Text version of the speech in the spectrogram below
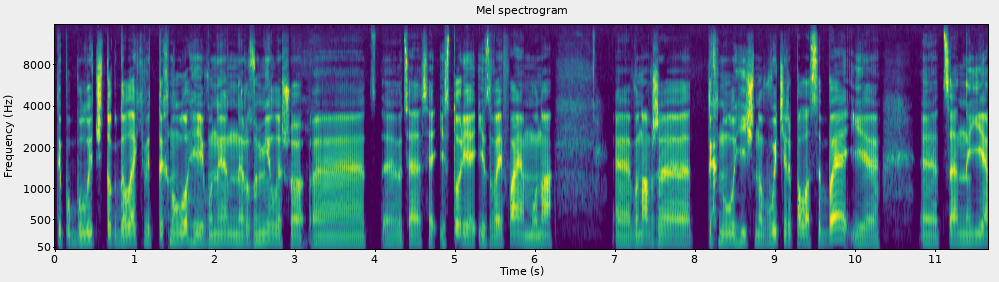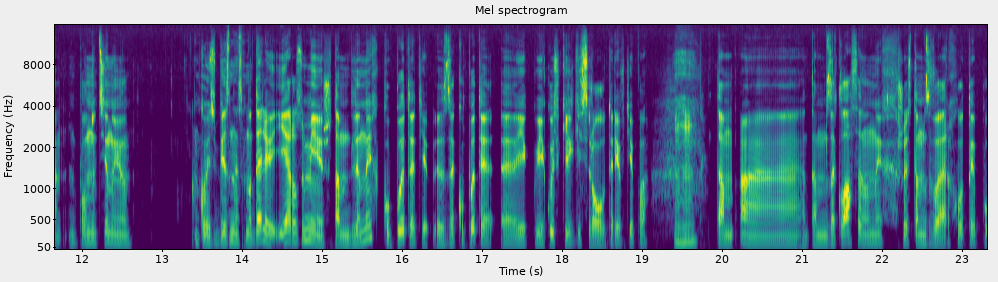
Типу, були чуток далекі від технології, вони не розуміли, що е, ц- оця вся історія із Wi-Fi, вона, е, вона вже технологічно вичерпала себе, і е, це не є повноцінною якоюсь бізнес-моделлю. І я розумію, що там для них купити, ті- закупити е, якусь кількість роутерів, типу, Угу. там, е, там закласти на них щось там зверху, типу,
